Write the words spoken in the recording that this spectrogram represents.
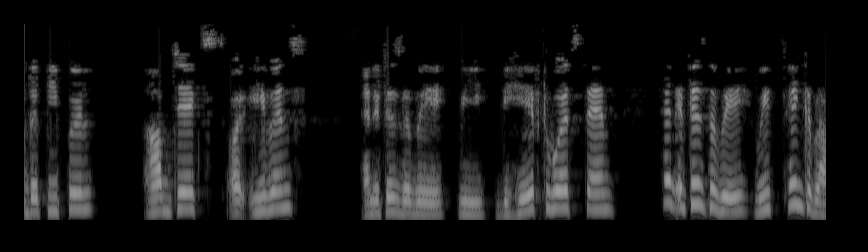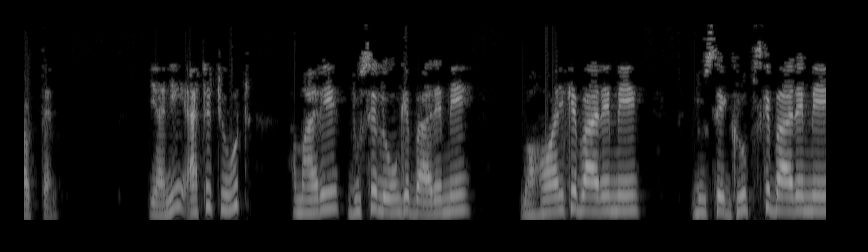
other people objects اور events and it is the way we behave towards them and it is the way یعنی ایٹیٹیوڈ ہمارے دوسرے لوگوں کے بارے میں ماحول کے بارے میں دوسرے گروپس کے بارے میں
